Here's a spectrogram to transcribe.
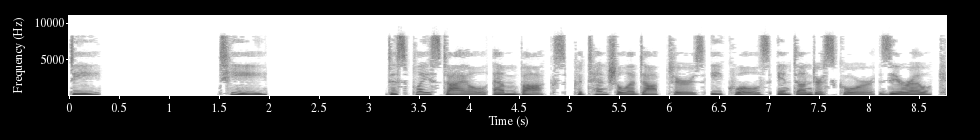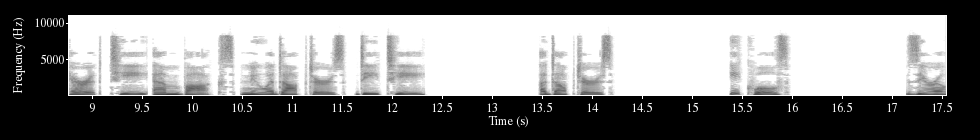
d T display style m box potential adopters equals int underscore 0 caret t m box new adopters dt adopters equals 0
